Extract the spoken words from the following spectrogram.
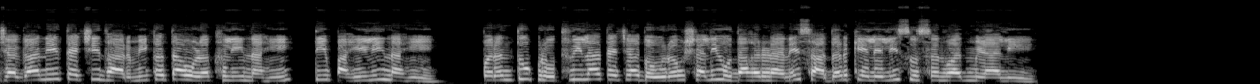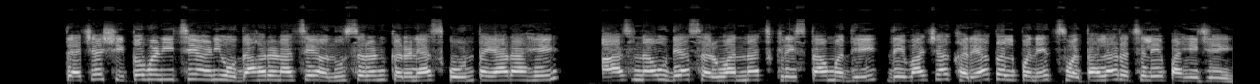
जगाने त्याची धार्मिकता ओळखली नाही ती पाहिली नाही. परंतु पृथ्वीला त्याच्या गौरवशाली उदाहरणाने सादर केलेली सुसंवाद मिळाली. त्याच्या शिकवणीचे आणि उदाहरणाचे अनुसरण करण्यास कोण तयार आहे? आज ना उद्या सर्वांनाच ख्रिस्तामध्ये देवाच्या खऱ्या कल्पनेत स्वतःला रचले पाहिजे.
